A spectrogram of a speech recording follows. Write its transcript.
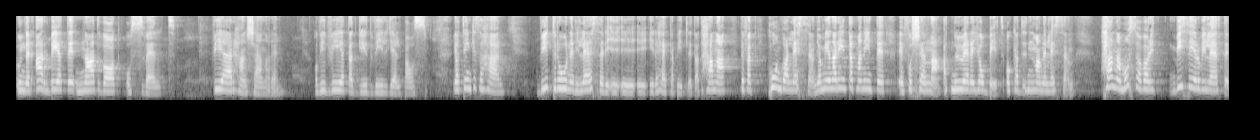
under arbete, nattvak och svält. Vi är hans tjänare och vi vet att Gud vill hjälpa oss. Jag tänker så här, vi tror när vi läser i, i, i det här kapitlet att Hanna, därför att hon var ledsen. Jag menar inte att man inte eh, får känna att nu är det jobbigt och att man är ledsen. Hanna måste ha varit, vi ser och vi läste,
